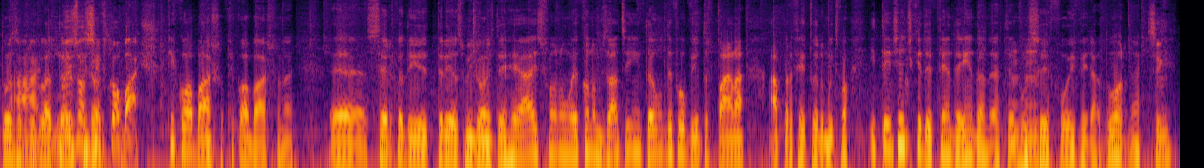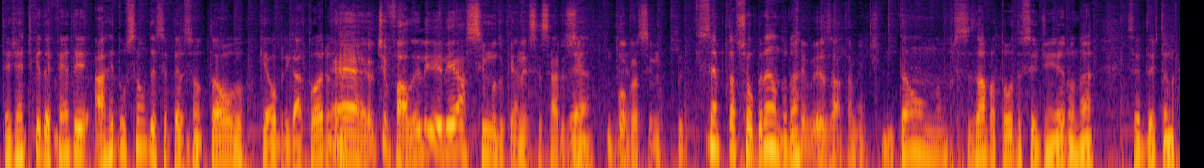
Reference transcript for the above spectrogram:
12,3 Ah, mesmo assim milhões. ficou abaixo. Ficou abaixo, ficou abaixo, né? É, cerca de 3 milhões de reais foram economizados e então devolvidos para a Prefeitura Municipal. E tem gente que defende ainda ainda, né? Até Você foi vereador, né? Sim. Tem gente que defende a redução desse percentual que é obrigatório, né? É, eu te falo, ele, ele é acima do que é necessário, sim. É, um pouco acima. Porque sempre está sobrando, né? Sim, exatamente. Então não precisava todo esse dinheiro, né? Ser destinado.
